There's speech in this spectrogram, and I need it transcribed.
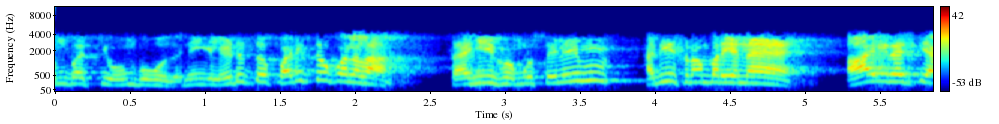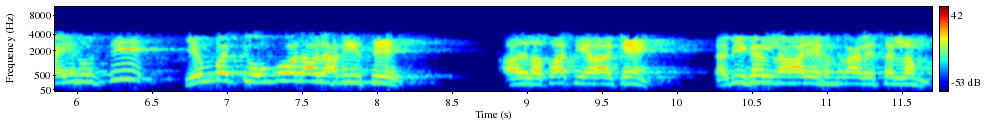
எண்பத்தி ஒன்பது நீங்கள் எடுத்து படித்துக் கொள்ளலாம். சஹீஹ் முஸ்லிம் ஹதீஸ் நம்பர் என்ன? ஆயிரத்தி ஐநூத்தி எண்பத்தி ஒன்பதாவது ஹதீஸ். அதுல பாத்தீங்களாக்கே நபிகள் நாயகம் ஸல்லல்லாஹு செல்லம்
